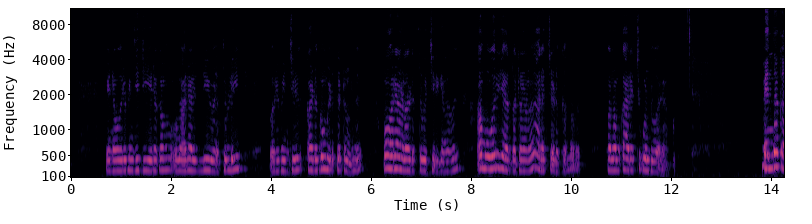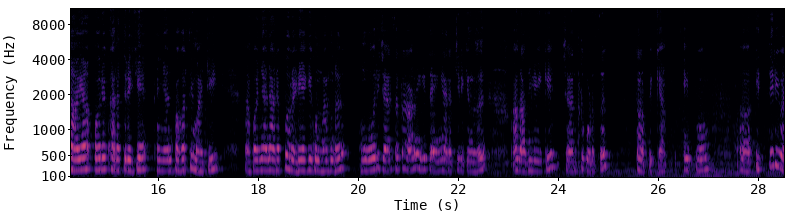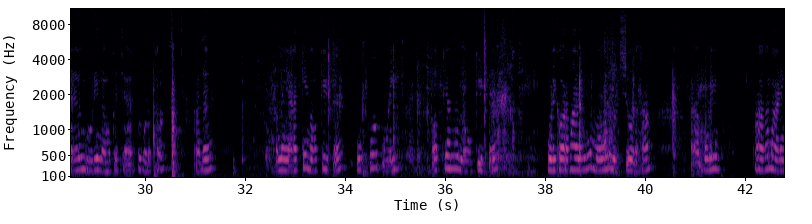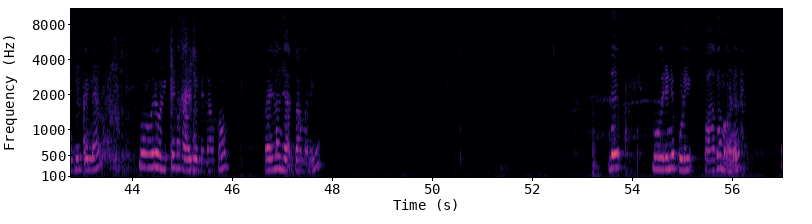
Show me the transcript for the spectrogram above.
പിന്നെ ഒരു പിഞ്ച് ജീരകം മൂന്നാൽ അല്ലി വെളുത്തുള്ളി ഒരു പിഞ്ച് കടുകും എടുത്തിട്ടുണ്ട്. മോരാണ് എടുത്ത് വെച്ചിരിക്കുന്നത്. ആ മോര് ചേർത്തിട്ടാണ് അരച്ചെടുക്കുന്നത്. അപ്പോൾ നമുക്ക് അരച്ച് കൊണ്ടുവരാം. വെന്ത കായ ഒരു കലത്തിലേക്ക് ഞാൻ പകർത്തി മാറ്റി. അപ്പോൾ ഞാൻ അരപ്പ് റെഡിയാക്കി കൊണ്ടുവരുന്നുണ്ട് മോര് ചേർത്തിട്ടാണ് ഈ തേങ്ങ അരച്ചിരിക്കുന്നത്. അത് അതിലേക്ക് ചേർത്ത് കൊടുത്ത് തിളപ്പിക്കാം. ഇപ്പോൾ ഇത്തിരി വെള്ളം കൂടി നമുക്ക് ചേർത്ത് കൊടുക്കാം. അത് ഒന്ന് ഇളക്കി നോക്കിയിട്ട് ഉപ്പ് പുളി ഒക്കെ ഒന്ന് നോക്കിയിട്ട് പുളി കുറവാണെങ്കിൽ മോര് ഒഴിച്ചു കൊടുക്കാം. പുളി പാകമാണെങ്കിൽ പിന്നെ മോര് ഒഴിക്കേണ്ട കാര്യമില്ലല്ലോ. അപ്പോൾ വെള്ളം ചേർത്താൽ മതി. ഇത് മോരിന് പുളി പാകമാണ്.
